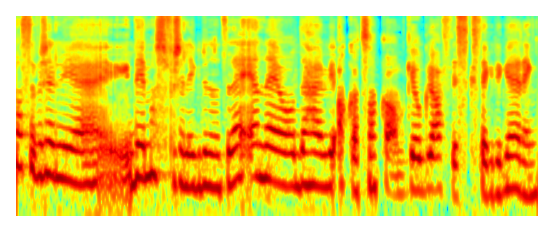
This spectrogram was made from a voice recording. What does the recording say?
masse det, er masse forskjellige grunner til det. En er jo det her vi akkurat snakka om, geografisk segregering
